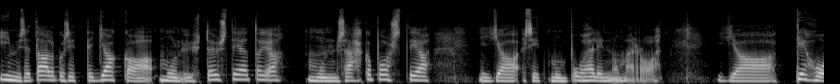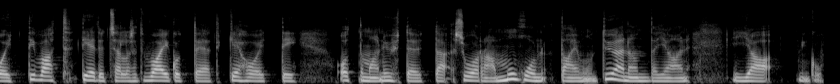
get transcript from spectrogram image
ihmiset alkoi sitten jakaa mun yhteystietoja, mun sähköpostia ja sitten mun puhelinnumeroa ja kehoittivat, tietyt sellaiset vaikuttajat kehoitti ottamaan yhteyttä suoraan muhun tai mun työnantajaan ja niin kuin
